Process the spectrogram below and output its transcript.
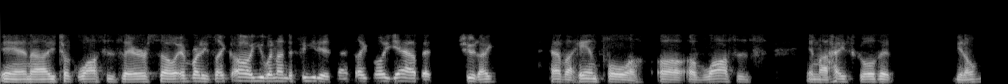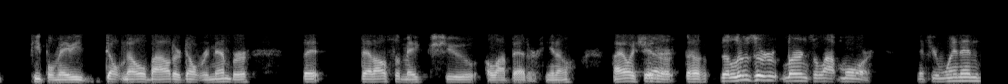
and uh, he took losses there. So everybody's like, "Oh, you went undefeated." And I like, "Well, yeah, but shoot, I have a handful of, uh, of losses in my high school that you know people maybe don't know about or don't remember, but that also makes you a lot better. You know, I always Sure. say the, the the loser learns a lot more. If you're winning,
